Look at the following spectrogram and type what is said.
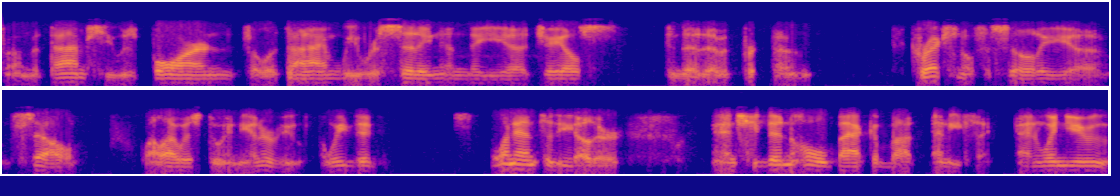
from the time she was born till the time we were sitting in the uh, jails in the, the uh, correctional facility uh, cell while I was doing the interview. We did one end to the other, and she didn't hold back about anything. And when you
